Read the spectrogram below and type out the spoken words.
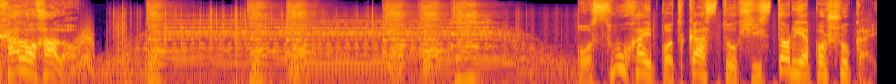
Halo, halo! Posłuchaj podcastu Historia Poszukaj.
